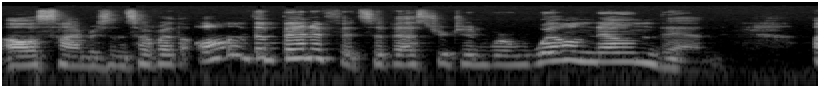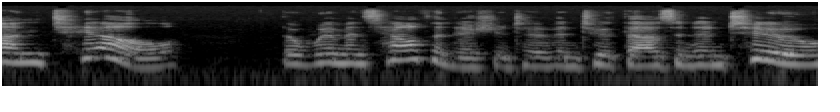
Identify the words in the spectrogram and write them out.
Alzheimer's and so forth. All of the benefits of estrogen were well known then until the Women's Health Initiative in 2002 hmm.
